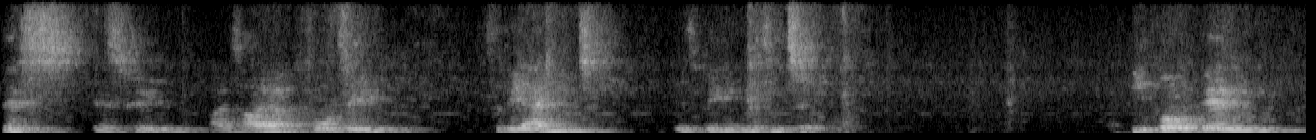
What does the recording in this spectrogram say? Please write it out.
This is who Isaiah 40 to the end is being written to. People in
